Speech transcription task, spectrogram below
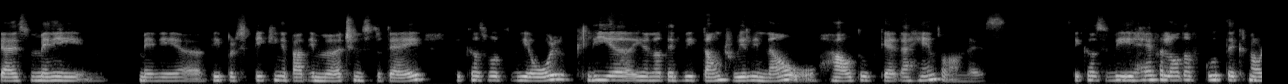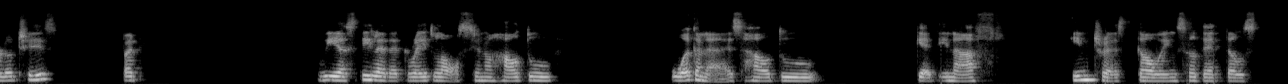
there's many, many uh, people speaking about emergence today because what we all clear, you know, that we don't really know how to get a handle on this because we have a lot of good technologies, but we are still at a great loss, you know, how to organize, how to get enough interest going so that those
